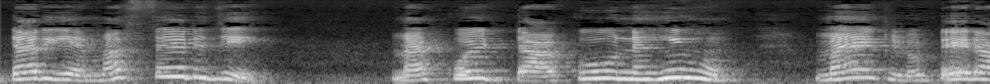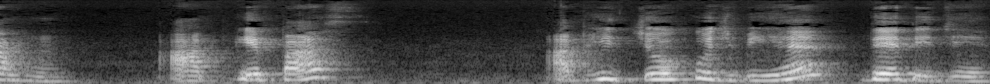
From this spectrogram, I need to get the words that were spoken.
डरिए मत सेठ जी, मैं कोई डाकू नहीं हूँ, मैं एक लुटेरा हूँ। आपके पास अभी जो कुछ भी है, दे दीजिए।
